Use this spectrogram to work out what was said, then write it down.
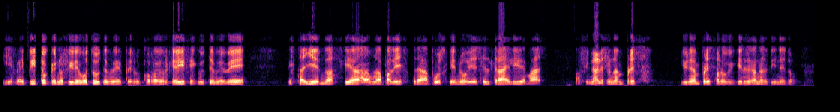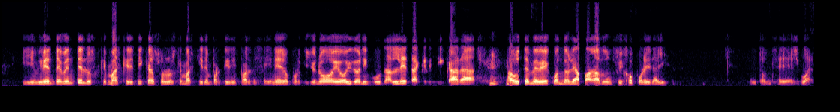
Y repito que no soy devoto de UTMB, pero el corredor que dice que UTMB está yendo hacia una palestra, pues que no es el trail y demás, al final es una empresa. Y una empresa lo que quiere es ganar dinero. Y evidentemente los que más critican son los que más quieren participar de ese dinero, porque yo no he oído a ningún atleta criticar a, a UTMB cuando le ha pagado un fijo por ir allí. Entonces, bueno,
